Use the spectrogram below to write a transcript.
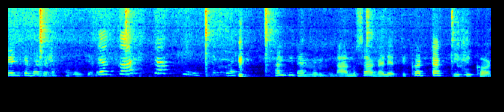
वेट टाकायची सांगायला तिखट टाक की तिखट.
